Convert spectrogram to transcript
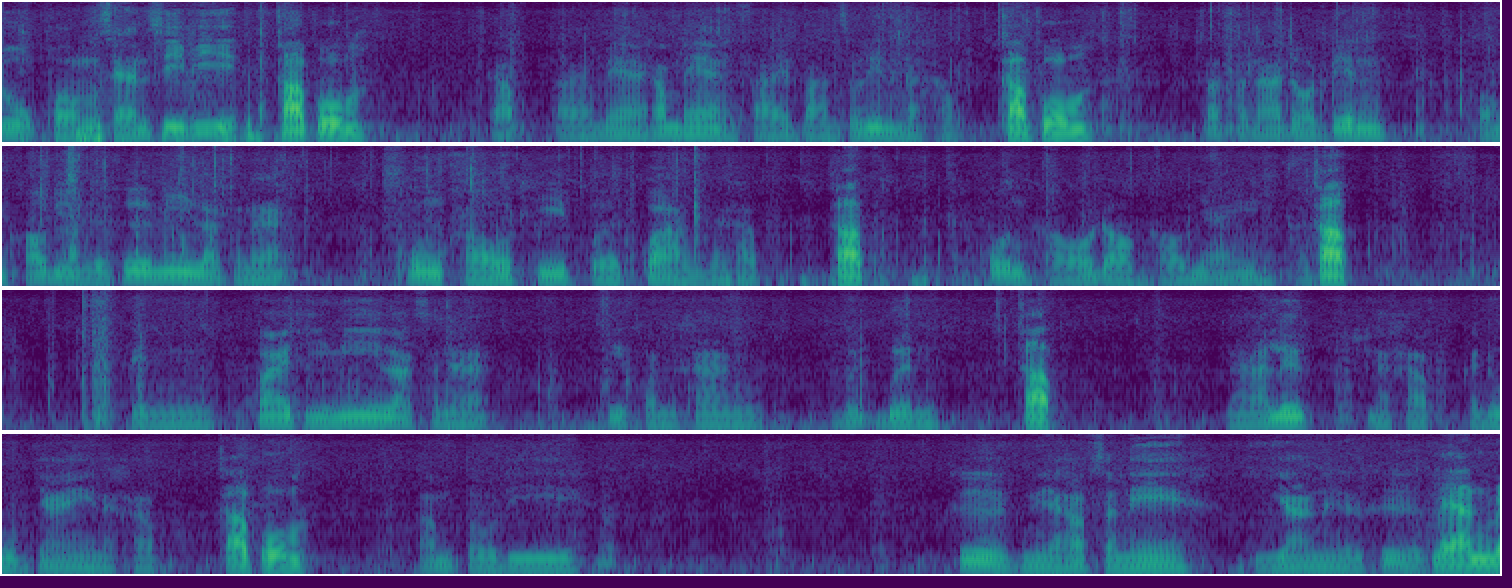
ลูกของแสนซีพี่ครับผมกับอ่าแม่คำแพงสายป่านสุรินทร์นะครับ ครับผม ลักษณะโดดเด่น ของเขาดินก็คือมีลักษณะวงเขาที่เปิดกว้างนะครับ ครับโค่นเขาดอกเขาใหญ่ครับ เป็นป้ายที่มีลักษณะที่ค่อนข้างเบิดเบินครับหนาลึกนะครับ กระดูกใหญ่นะครับครับผมลำโตดี คือเนี่ยครับเสน่ห์อีกอย่างหนึ่งก็คือ แมนแม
